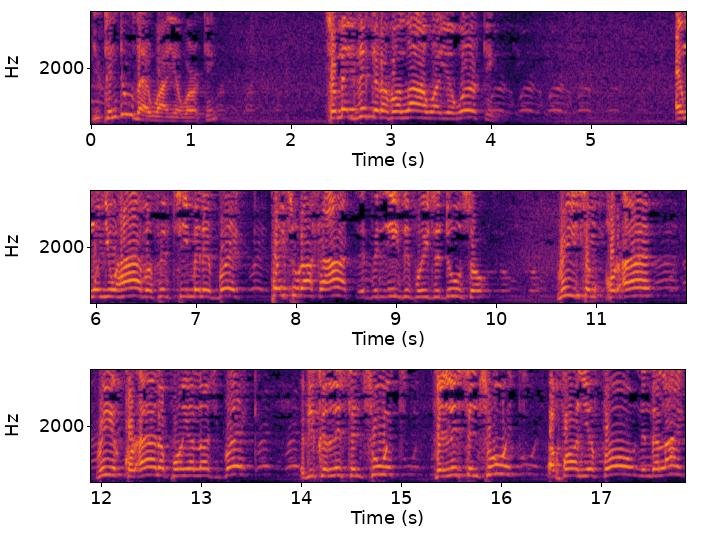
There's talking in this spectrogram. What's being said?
You can do that while you're working. So make dhikr of Allah while you're working. And when you have a 15 minute break, pray two rak'at if it's easy for you to do so. Read some Quran. Read Quran upon your lunch break. If you can listen to it, then listen to it upon your phone and the like.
